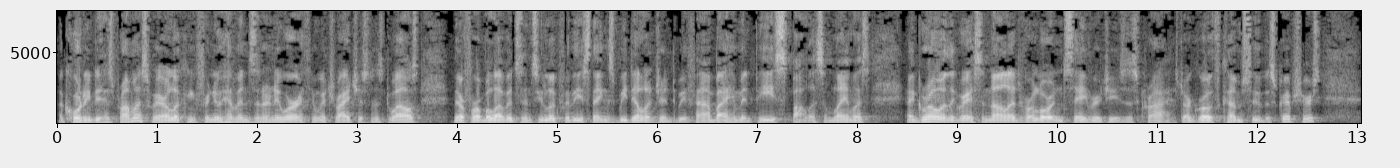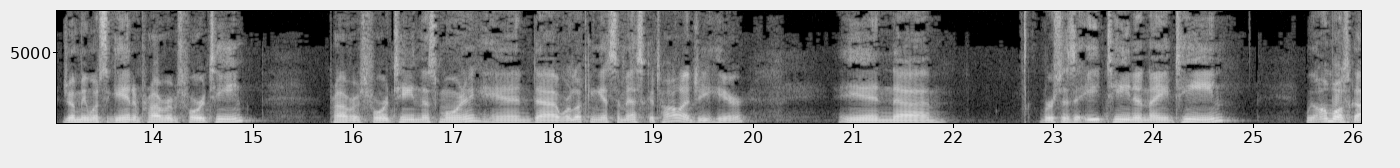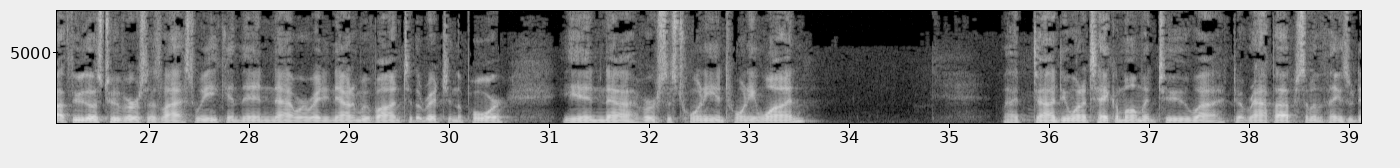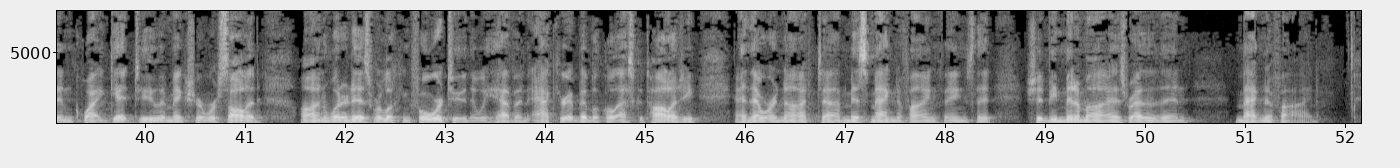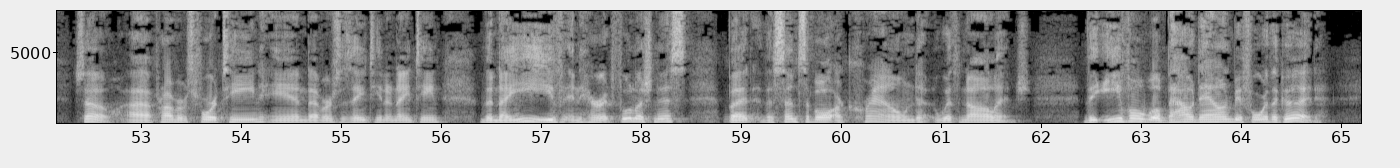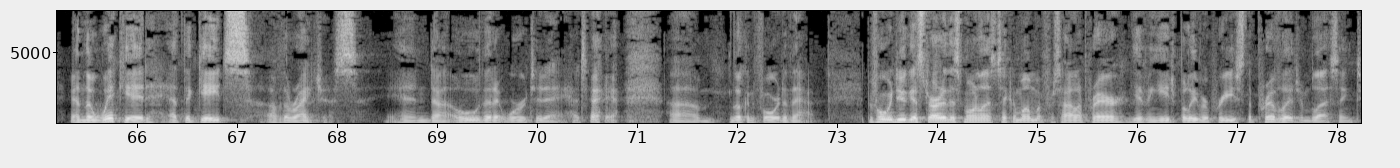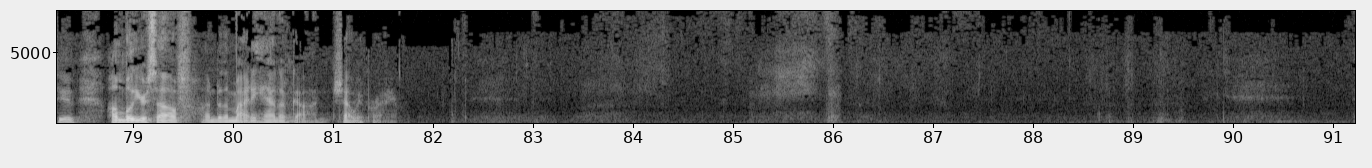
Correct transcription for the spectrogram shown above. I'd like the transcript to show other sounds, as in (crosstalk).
According to his promise, we are looking for new heavens and a new earth in which righteousness dwells. Therefore, beloved, since you look for these things, be diligent to be found by him in peace, spotless and blameless, and grow in the grace and knowledge of our Lord and Savior Jesus Christ. Our growth comes through the scriptures. Join me once again in Proverbs 14. Proverbs 14 this morning, and uh, we're looking at some eschatology here in uh, verses 18 and 19. We almost got through those two verses last week, and then uh, we're ready now to move on to the rich and the poor in uh, verses 20 and 21. But uh, I do want to take a moment to uh, to wrap up some of the things we didn't quite get to and make sure we're solid on what it is we're looking forward to, that we have an accurate biblical eschatology, and that we're not uh, mismagnifying things that should be minimized rather than magnified. So, uh, Proverbs 14 and uh, verses 18 and 19. The naive inherit foolishness, but the sensible are crowned with knowledge. The evil will bow down before the good, and the wicked at the gates of the righteous. And uh, oh, that it were today, (laughs) I tell you. Um, looking forward to that. Before we do get started this morning, let's take a moment for silent prayer, giving each believer priest the privilege and blessing to humble yourself under the mighty hand of God. Shall we pray?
